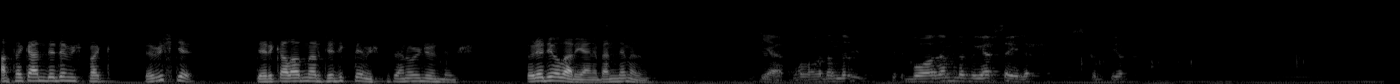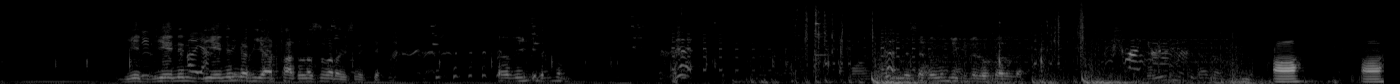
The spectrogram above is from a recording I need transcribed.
Atakan de demiş bak. Demiş ki geri kalanlar cacık demiş. Bir sen oynuyorsun demiş. Öyle diyorlar yani ben demedim. Ya bu adam da bu adam da hıyar sayılır. Sıkıntı yok. Diye, Kim diyenin, diyenin de hıyar tarlası var oysa ki. Tabii ki de oğlum. Şimdi sen olunca güzel okarlar. A. A.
